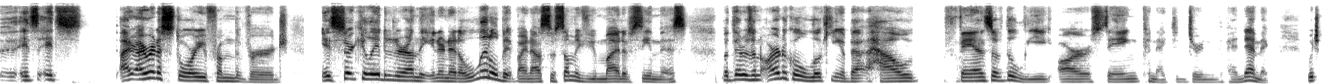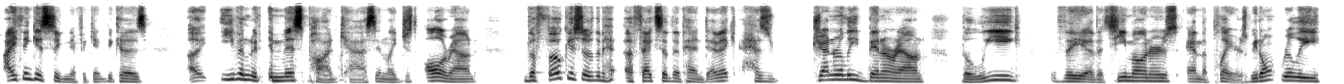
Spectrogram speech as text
it's it's I, I read a story from The Verge. It's circulated around the internet a little bit by now, so some of you might have seen this. But there was an article looking about how fans of the league are staying connected during the pandemic, which I think is significant because uh, even with- in this podcast and like just all around, the focus of the effects of the pandemic has generally been around the league, the uh, the team owners, and the players. We don't really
